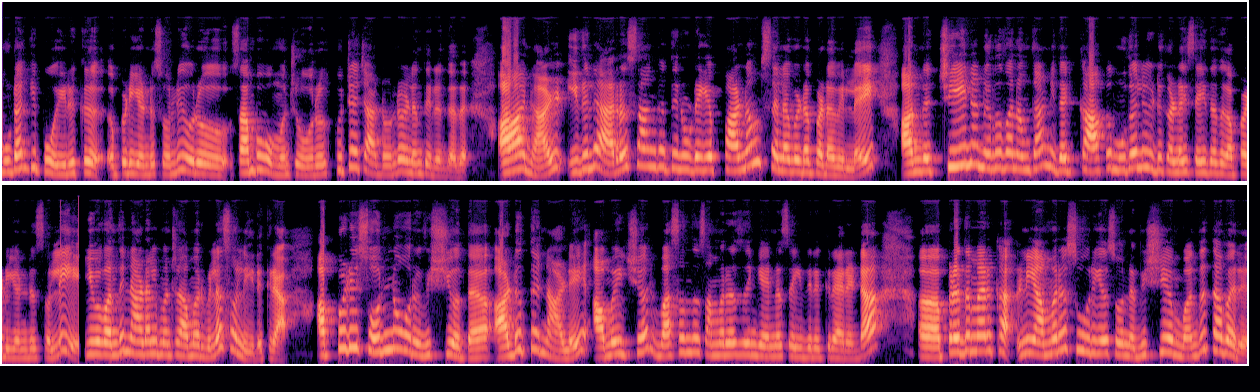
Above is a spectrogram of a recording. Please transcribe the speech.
முடங்கி போயிருக்கு அப்படி என்று சொல்லி ஒரு சம்பவம் ஒன்று ஒரு குற்றச்சாட்டு ஒன்று எழுந்திருந்தது. ஆனால் இதுல அரசாங்கத்தினுடைய பணம் செலவிடப்படவில்லை. அந்த சீன நிறுவனம் தான் இதற்காக முதலீடுகளை செய்தது அப்படி என்று சொல்லி இவ வந்து நாடாளுமன்ற அமர்வில் சொல்லி இருக்கிறார் அப்படி சொன்ன ஒரு விஷயத்த அடுத்த நாளே அமைச்சர் வசந்த சமரசிங்க என்ன செய்திருக்கிறாருடா பிரதமர் நீ அமரசூரிய சொன்ன விஷயம் வந்து தவறு.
